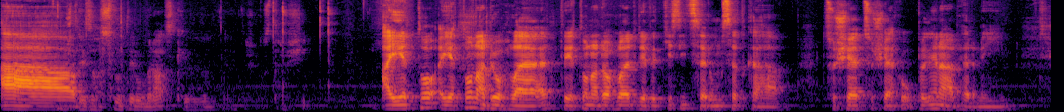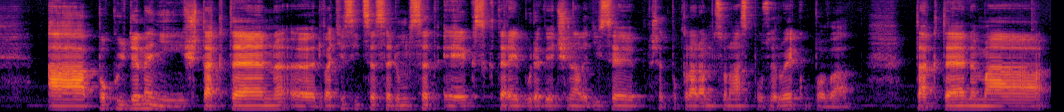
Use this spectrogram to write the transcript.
A Tady zasnu ty obrázky, straší. A je to, je to na dohled, je to na dohled 9700K, což je, což je jako úplně nádherný. A pokud jdeme níž, tak ten eh, 2700X, který bude většina lidí si předpokládám, co nás pozoruje kupovat, tak ten má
